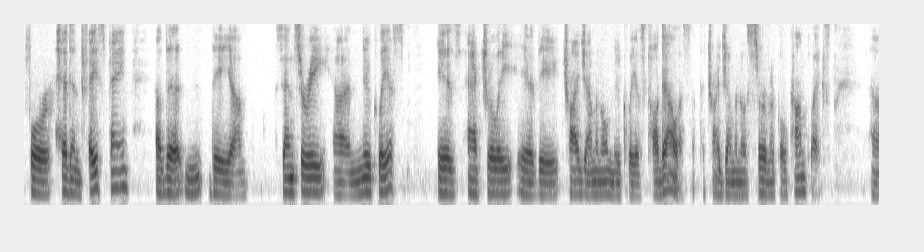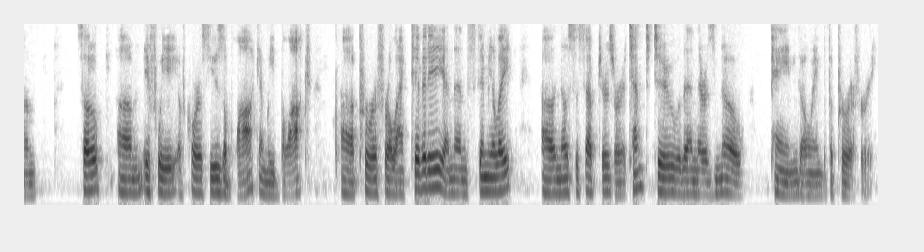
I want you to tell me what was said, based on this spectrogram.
For head and face pain, uh, the, the um, sensory uh, nucleus is actually uh, the trigeminal nucleus caudalis, the trigeminal cervical complex. Um, so um, if we, of course, use a block and we block uh, peripheral activity and then stimulate uh, nociceptors or attempt to, then there's no pain going to the periphery.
